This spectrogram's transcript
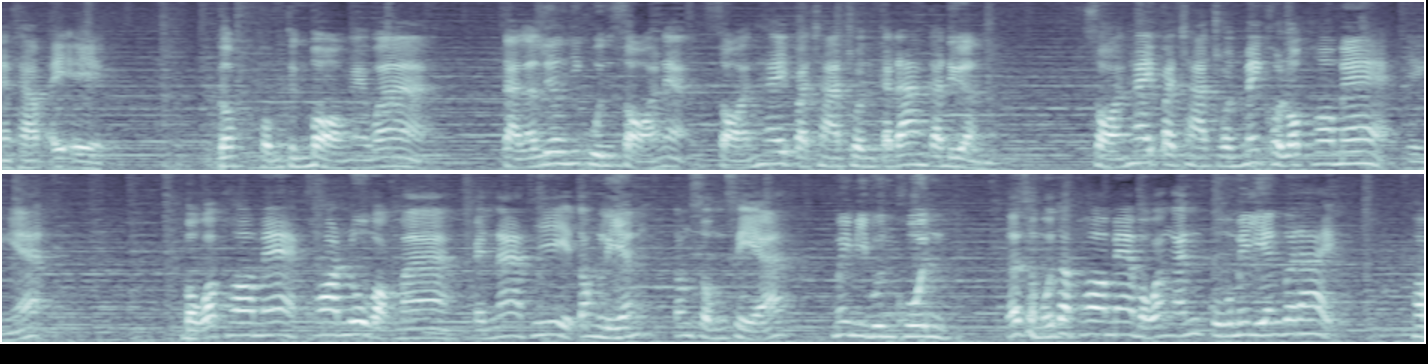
นะครับไอเอกก็ผมถึงบอกไงว่า แต่ละเรื่องที่คุณสอนเนี่ยสอนให้ประชาชนกระด้างกระเดื่อง สอนให้ประชาชนไม่เคารพพ่อแม่อย่างเงี้ยบอกว่าพ่อแม่คลอดลูกออกมาเป็นหน้าที่ต้องเลี้ยงต้องส่งเสีย ไม่มีบุญคุณ แล้วสมมติถ้าพ่อแม่บอกว่างั้นกูไม่เลี้ยงก็ได้ พอ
